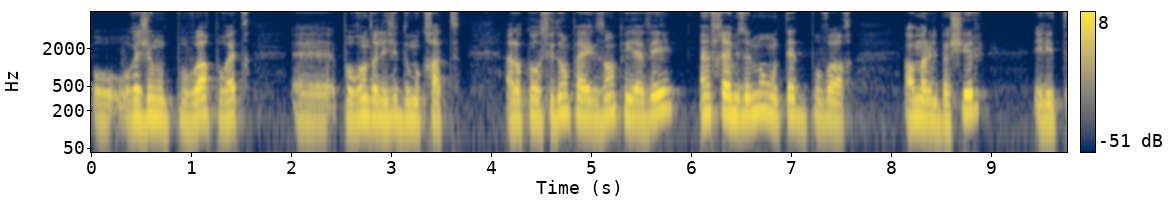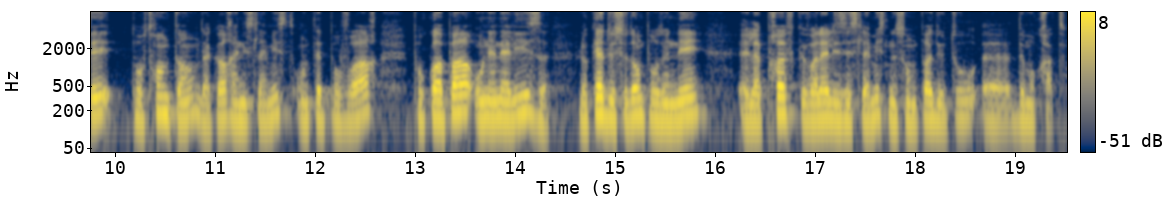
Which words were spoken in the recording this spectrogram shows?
au, régime au pouvoir pour, être, pour rendre l'Égypte démocrate. Alors qu'au Soudan, par exemple, il y avait un frère musulman en tête de pouvoir, Omar el-Bashir, il était pour 30 ans, d'accord, un islamiste en tête de pouvoir. Pourquoi pas on analyse le cas du Soudan pour donner euh, la preuve que voilà, les islamistes ne sont pas du tout euh, démocrates.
